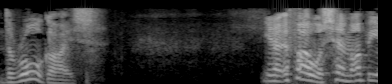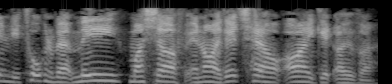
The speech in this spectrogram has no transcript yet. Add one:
the Raw guys. You know, if I was him, I'd be in there talking about me, myself, and I. That's how I get over.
